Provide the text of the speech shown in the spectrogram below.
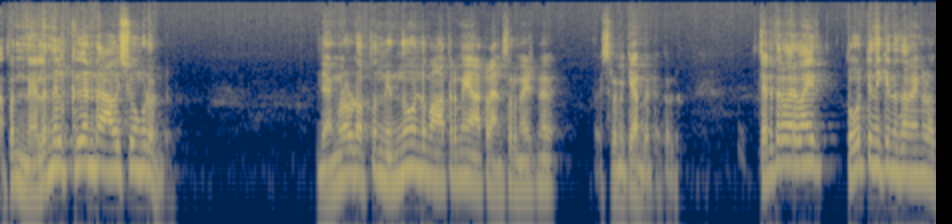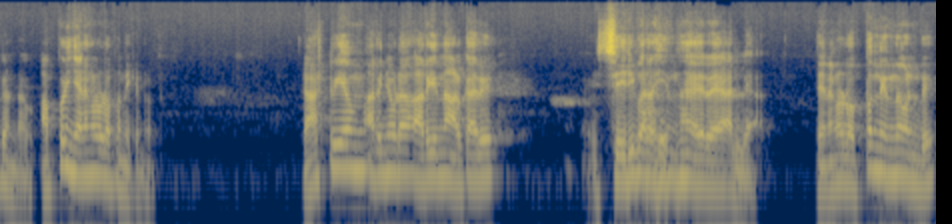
അപ്പം നിലനിൽക്കേണ്ട ആവശ്യവും കൂടെ ഉണ്ട്. ഞങ്ങളോടൊപ്പം നിന്നുകൊണ്ട് മാത്രമേ ആ ട്രാൻസ്ഫോർമേഷന് ശ്രമിക്കാൻ പറ്റത്തുള്ളൂ. ചരിത്രപരമായി തോറ്റി നിൽക്കുന്ന സമയങ്ങളൊക്കെ ഉണ്ടാകും. അപ്പോഴും ജനങ്ങളോടൊപ്പം നിൽക്കേണ്ടതുണ്ട്. രാഷ്ട്രീയം അറിഞ്ഞൂടെ അറിയുന്ന ആൾക്കാർ ശരി പറയുന്നവരെ അല്ല. ജനങ്ങളോടൊപ്പം നിന്നുകൊണ്ട്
